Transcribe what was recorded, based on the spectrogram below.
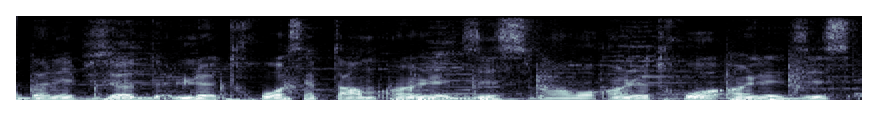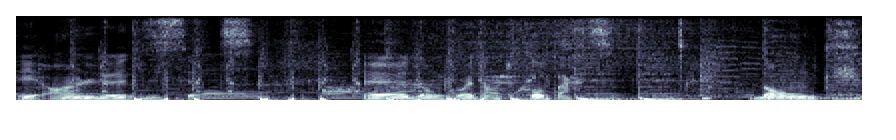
d'un épisode le 3 septembre, un le 10, il va en avoir un le 3, un le 10 et un le 17. Euh, donc il va être en trois parties. Donc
